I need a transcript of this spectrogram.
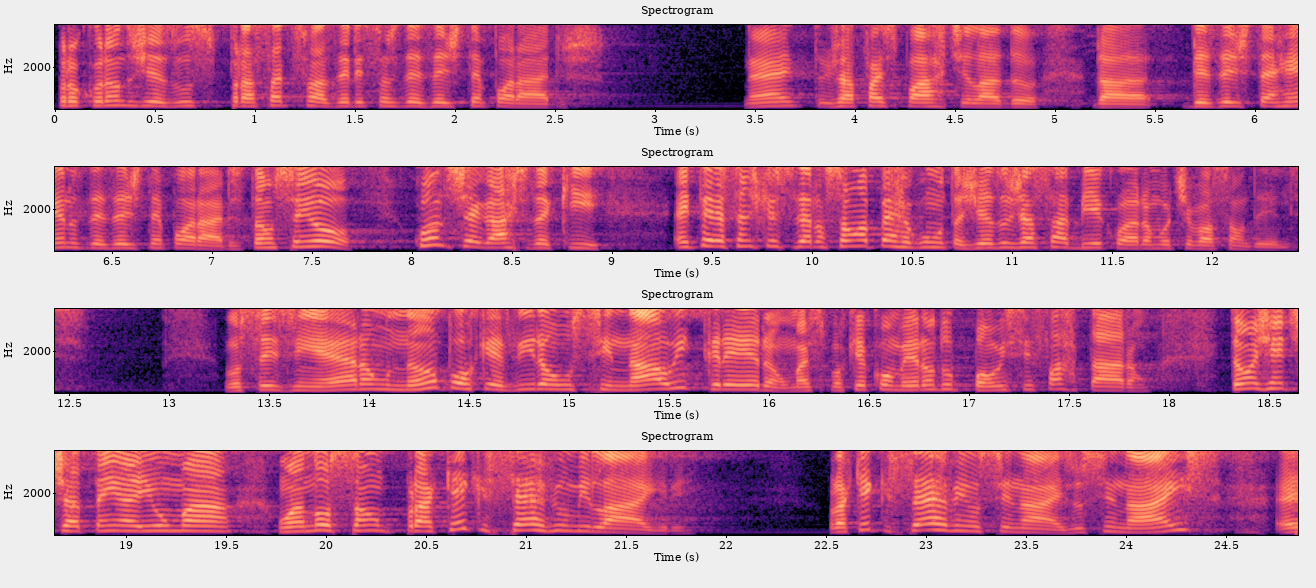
procurando Jesus para satisfazer seus desejos temporários. Né? Já faz parte lá do da desejos terrenos, desejos temporários. Então, Senhor, quando chegastes aqui, é interessante que eles fizeram só uma pergunta, Jesus já sabia qual era a motivação deles. Vocês vieram não porque viram o sinal e creram, mas porque comeram do pão e se fartaram. Então a gente já tem aí uma, uma noção para que, que serve o milagre. Para que, que servem os sinais? Os sinais, é,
